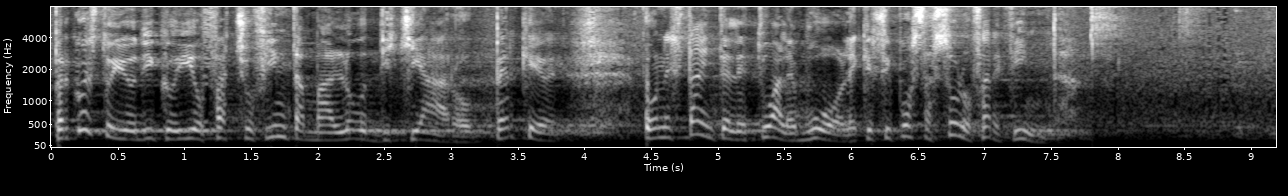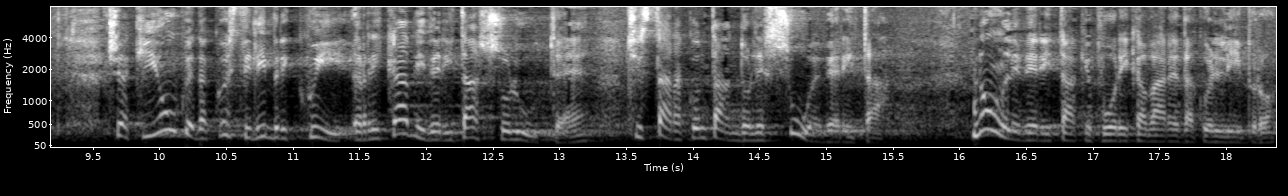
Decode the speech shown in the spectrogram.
Per questo io dico io faccio finta ma lo dichiaro, perché onestà intellettuale vuole che si possa solo fare finta. Cioè chiunque da questi libri qui ricavi verità assolute ci sta raccontando le sue verità, non le verità che può ricavare da quel libro.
